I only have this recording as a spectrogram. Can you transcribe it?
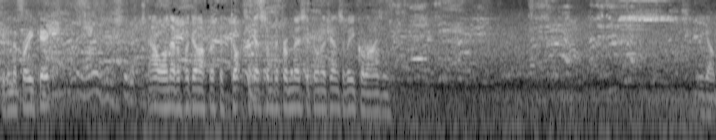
Giving the free kick. Now or never for Garforth. They've got to get something from this if they want a chance of equalising. Here we go.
